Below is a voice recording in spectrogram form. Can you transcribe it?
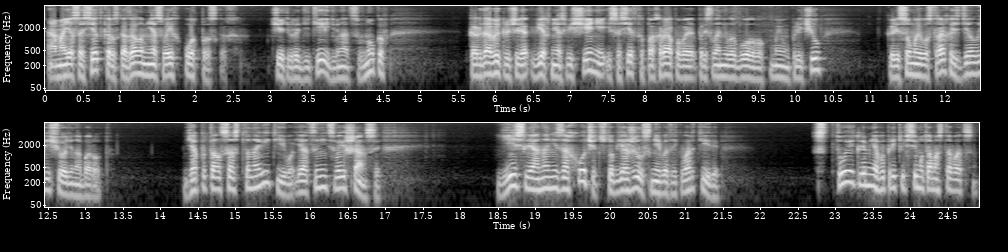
а моя соседка рассказала мне о своих отпрысках. Четверо детей и двенадцать внуков. Когда выключили верхнее освещение, и соседка, похрапывая, прислонила голову к моему плечу, Колесо моего страха сделало еще один оборот. Я пытался остановить его и оценить свои шансы. Если она не захочет, чтобы я жил с ней в этой квартире, стоит ли мне, вопреки всему, там оставаться?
